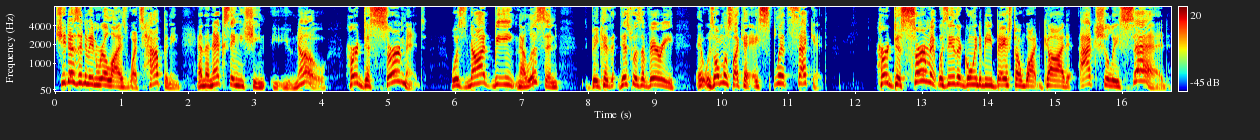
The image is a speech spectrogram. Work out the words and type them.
she doesn't even realize what's happening. And the next thing she, you know, her discernment was not being, now listen, because this was a very, it was almost like a, a split second her discernment was either going to be based on what God actually said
